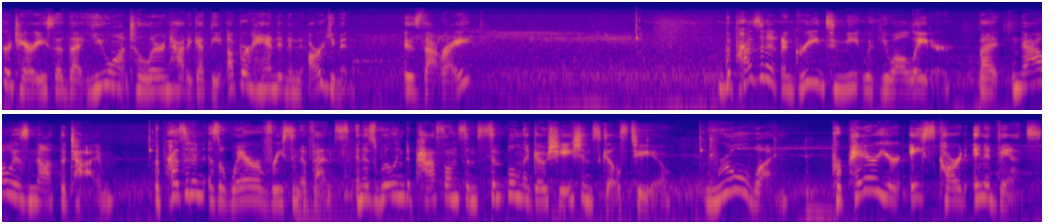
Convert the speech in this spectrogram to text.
Secretary said that you want to learn how to get the upper hand in an argument. Is that right? The president agreed to meet with you all later, but now is not the time. The president is aware of recent events and is willing to pass on some simple negotiation skills to you. Rule 1 Prepare your ace card in advance.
